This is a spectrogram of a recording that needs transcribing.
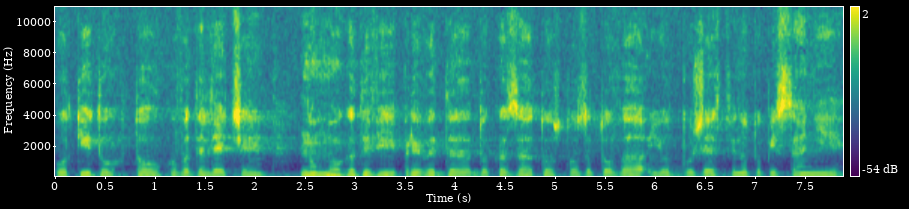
отидох толкова далече, но мога да ви приведа доказателство за това и от Божественото писание.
